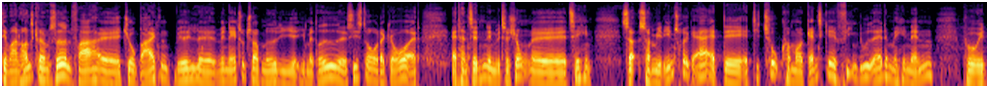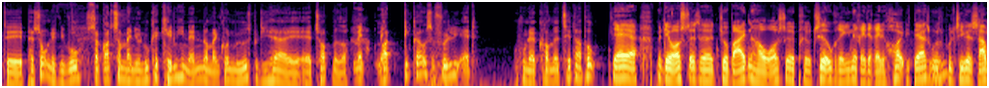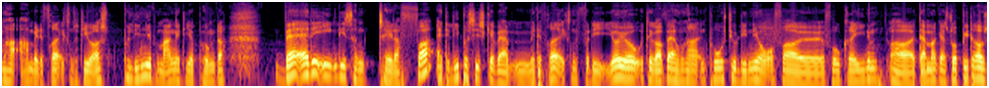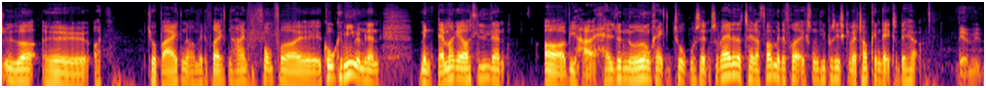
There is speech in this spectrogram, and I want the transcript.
det var en håndskreven seddel fra øh, Joe Biden ved, øh, ved NATO-topmødet i, i Madrid øh, sidste år, der gjorde, at, at han sendte en invitation øh, til hende. Så, så mit indtryk er, at, øh, at de to kommer ganske fint ud af det med hinanden på et øh, personligt niveau, så godt som man jo nu kan kende hinanden, når man kun mødes på de her øh, topmøder. Men, men... Og det gør jo selvfølgelig, at hun er kommet tættere på. Ja, ja, men det er også, altså, Joe Biden har jo også prioriteret Ukraine rigtig, rigtig højt i deres mm. udenrigspolitik, og det samme har, har Mette Frederiksen, så de er jo også på linje på mange af de her punkter. Hvad er det egentlig, som taler for, at det lige præcis skal være Mette Frederiksen? Fordi jo jo, det kan godt være, at hun har en positiv linje over for, øh, for Ukraine, og Danmark er en stor bidragsyder, øh, og Joe Biden og Mette Frederiksen har en form for øh, god kemi mellem hinanden. Men Danmark er også et lille land, og vi har haltet noget omkring de 2%. Så hvad er det, der taler for, at Mette Frederiksen lige præcis skal være topkandidat til det her?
